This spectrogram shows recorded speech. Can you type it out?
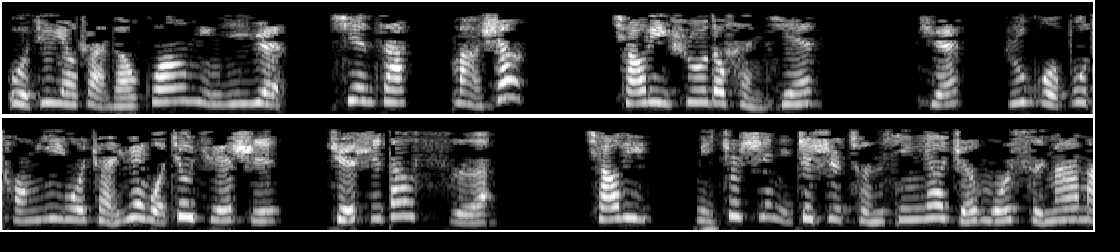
我就要转到光明医院，现在马上。”乔丽说的很尖决，如果不同意我转院，我就绝食，绝食到死。乔丽，你这是你这是存心要折磨死妈妈，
